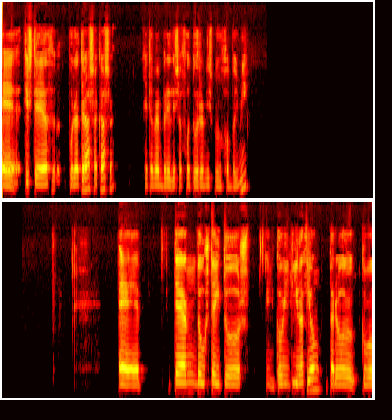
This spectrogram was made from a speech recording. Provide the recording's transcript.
E este é por atrás a casa, que tamén veredes a foto ahora mismo en Honbaimí. E ten dous teitos con inclinación, pero como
